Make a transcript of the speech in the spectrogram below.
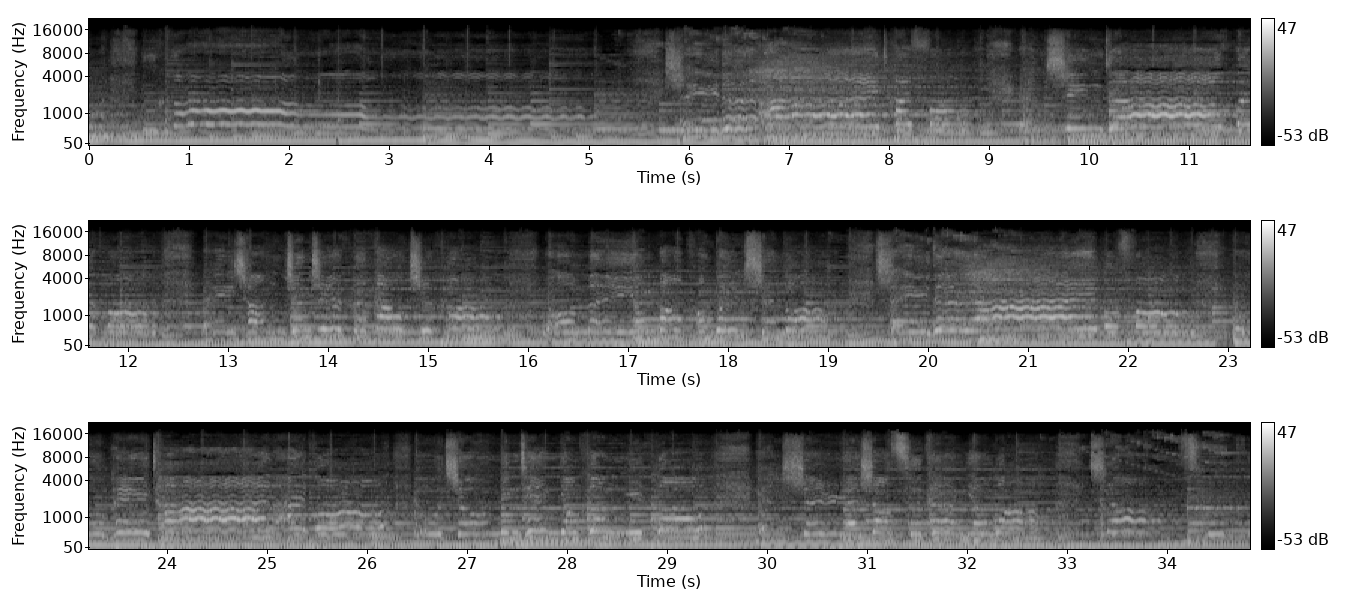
谁的爱太疯，任性的挥霍，每场争执和好之后，我们神燃烧，此刻要我叫此刻。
